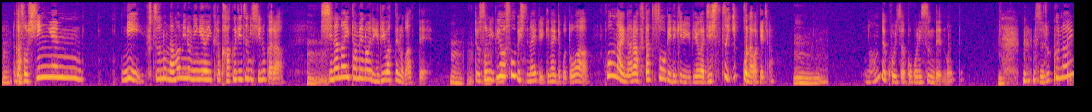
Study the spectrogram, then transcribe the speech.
うん。だからその深淵に普通の生身の人間が行くと確実に死ぬからうん。死なないための指輪ってのがあって。うん。でもその指輪を装備してないといけないってことは本来なら2つ装備できる指輪が実質1個なわけじゃん。うん。なんでこいつはここに住んでんの？っ てずるくない？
